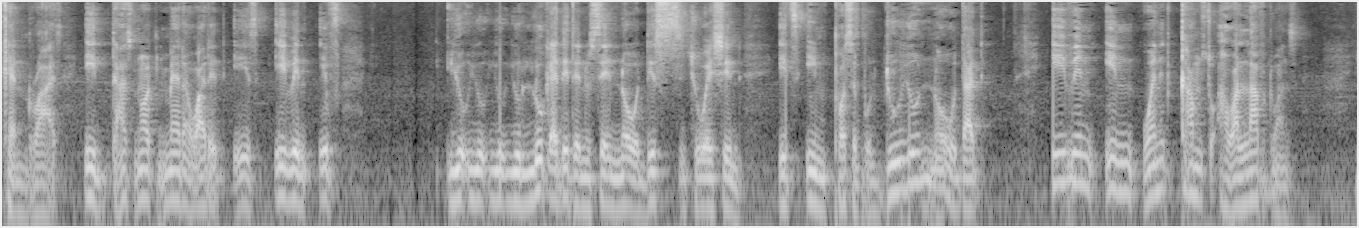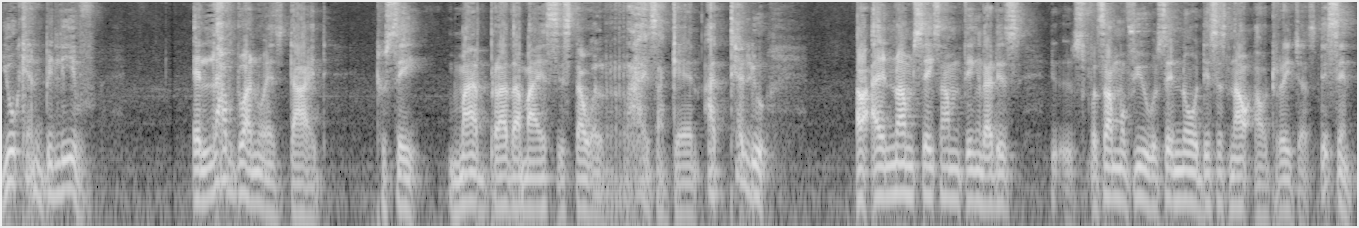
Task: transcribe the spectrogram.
can rise. It does not matter what it is. Even if you you you, you look at it and you say no this situation it's impossible. Do you know that even in when it comes to our loved ones you can believe a loved one who has died to say my brother my sister will rise again. I tell you i know i'm saying something that is for some of you will say no this is now outrageous. Listen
